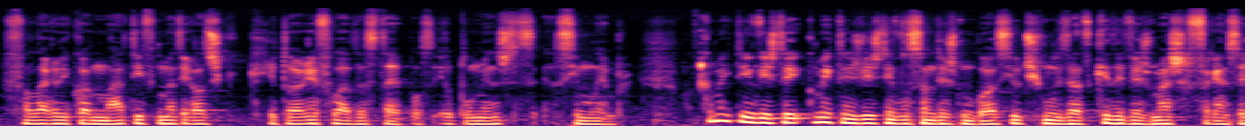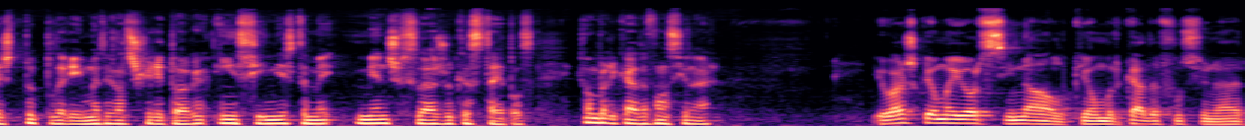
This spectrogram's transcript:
falar de economia e de material de escritório e falar da Staples. Eu pelo menos assim me lembro. Como é que, tens visto, como é que tens visto a evolução deste negócio e o disponibilizado cada vez mais referências de papelaria e material de escritório e insígnias também menos especializadas do que a Staples? É um mercado a funcionar? Eu acho que é o maior sinal que é um mercado a funcionar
